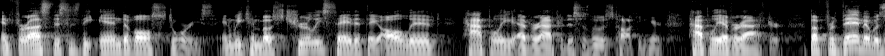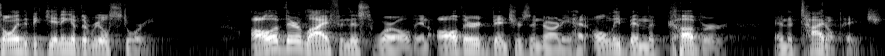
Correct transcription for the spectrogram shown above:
And for us, this is the end of all stories. And we can most truly say that they all lived happily ever after. This is Lewis talking here. Happily ever after. But for them, it was only the beginning of the real story. All of their life in this world and all their adventures in Narnia had only been the cover and the title page.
